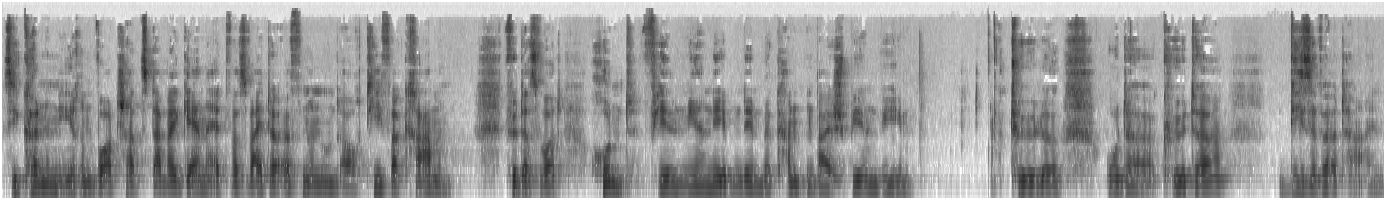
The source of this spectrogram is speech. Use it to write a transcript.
Sie können Ihren Wortschatz dabei gerne etwas weiter öffnen und auch tiefer kramen. Für das Wort Hund fielen mir neben den bekannten Beispielen wie Töle oder Köter diese Wörter ein.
